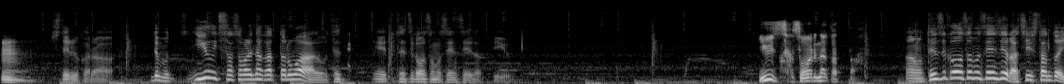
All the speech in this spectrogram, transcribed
うん。してるから、でも、唯一誘われなかったのは、あのてえーと手塚治虫先生だっていう。唯一誘われなかった。あの手塚治虫先生のアシスタントは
